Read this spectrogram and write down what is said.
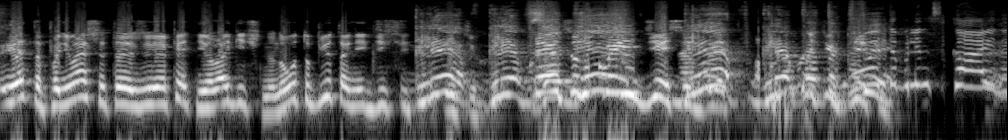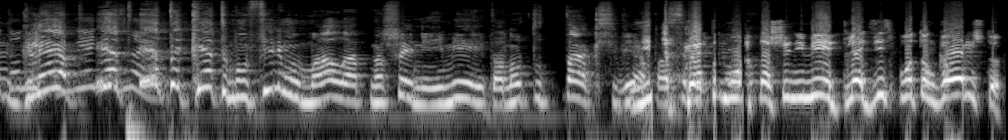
Это, понимаешь, это же опять нелогично. Ну вот убьют они 10 Глеб, этих. Глеб, забей! 10, Глеб, блядь. Глеб, Этих это девять. это, блин, Скайнет, он, Глеб, это, это к этому фильму мало отношения имеет. Оно тут так себе. Нет, к этому отношения имеет. Блядь, здесь вот он говорит, что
